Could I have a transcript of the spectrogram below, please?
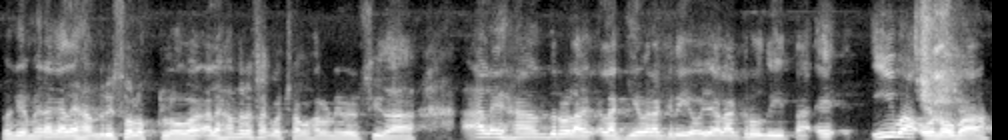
Porque mira que Alejandro hizo los clovers, Alejandro sacó chavos a la universidad, Alejandro la, la quiebra criolla, la crudita, eh, iba o no va.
